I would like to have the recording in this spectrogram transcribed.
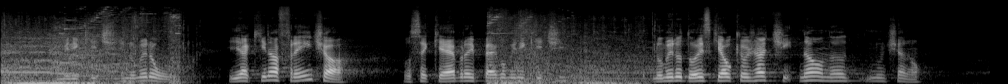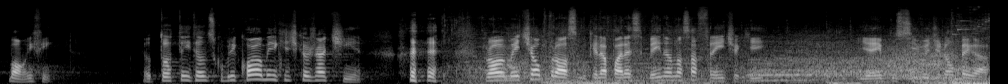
o mini kit de número 1. E aqui na frente, ó, você quebra e pega o mini kit número 2, que é o que eu já tinha. Não, não, não tinha não. Bom, enfim. Eu tô tentando descobrir qual é o mini kit que eu já tinha. Provavelmente é o próximo, que ele aparece bem na nossa frente aqui. E é impossível de não pegar.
